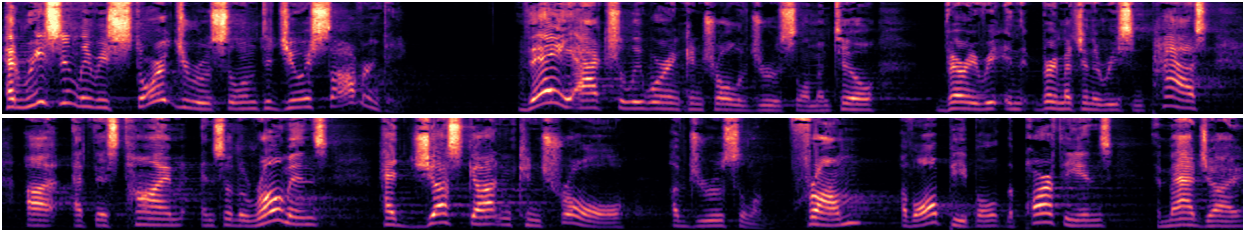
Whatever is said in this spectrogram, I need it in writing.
had recently restored Jerusalem to Jewish sovereignty. They actually were in control of Jerusalem until very, re- in, very much in the recent past uh, at this time. And so the Romans had just gotten control of Jerusalem from, of all people, the Parthians. The Magi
